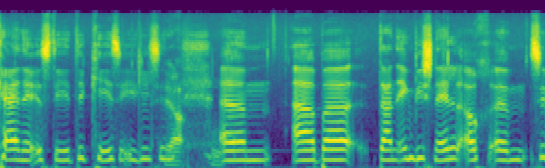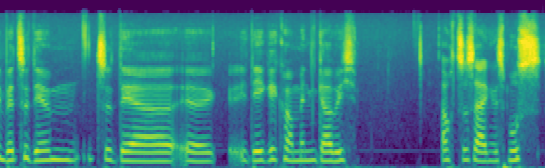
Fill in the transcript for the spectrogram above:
keine Ästhetik, Käseigel sind. Ja. Ähm, aber dann irgendwie schnell auch ähm, sind wir zu dem, zu der äh, Idee gekommen, glaube ich, auch zu sagen, es muss,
